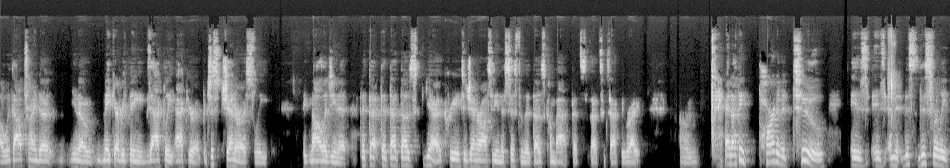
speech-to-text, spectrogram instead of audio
uh, without trying to, you know, make everything exactly accurate, but just generously acknowledging it, that that that that does, yeah, it creates a generosity in the system that does come back. That's that's exactly right. Um, and I think part of it too is is and this this really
